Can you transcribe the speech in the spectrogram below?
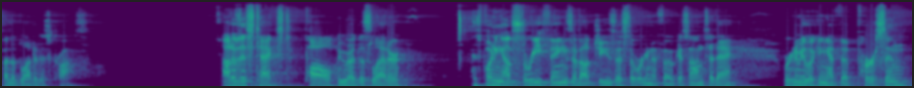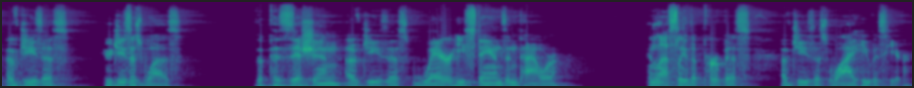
by the blood of his cross. Out of this text, Paul, who wrote this letter, is pointing out three things about Jesus that we're going to focus on today. We're going to be looking at the person of Jesus, who Jesus was, the position of Jesus, where he stands in power, and lastly, the purpose of Jesus, why he was here.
